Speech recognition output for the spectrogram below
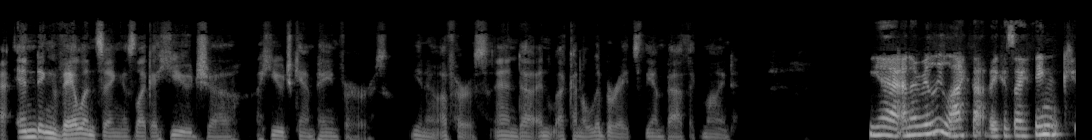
uh, ending valencing is like a huge uh, a huge campaign for hers you know of hers and uh, and that kind of liberates the empathic mind yeah and i really like that because i think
